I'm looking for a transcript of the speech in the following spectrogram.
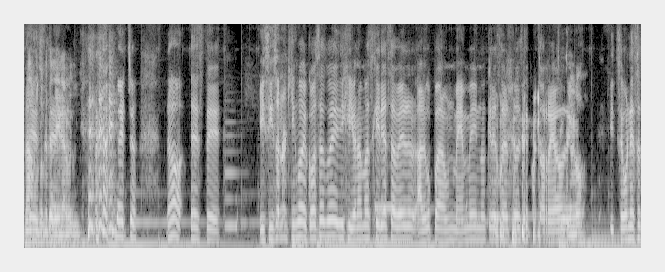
No, pues nunca te va a llegar, güey. de hecho, no, este. Y sí, son un chingo de cosas, güey. Dije, yo nada más quería saber algo para un meme y no quería saber todo este cotorreo. Y según eso,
